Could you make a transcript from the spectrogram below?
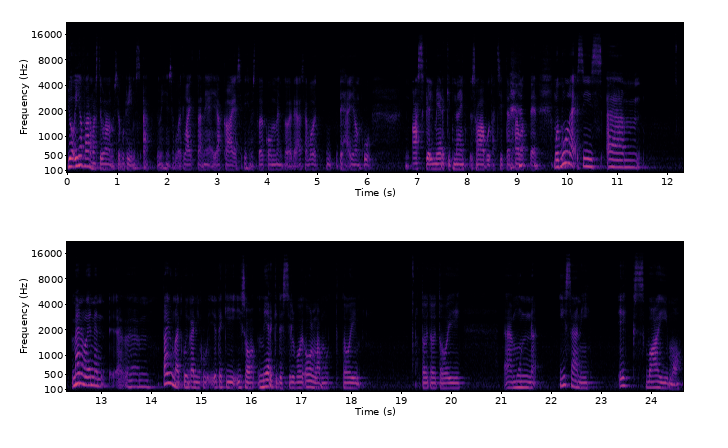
Joo, ihan varmasti on olemassa joku Dreams-appi, mihin sä voit laittaa ne ja jakaa, ja sitten ihmiset voi kommentoida, ja sä voit tehdä jonkun askelmerkit, näin saavutat sitten tavoitteen. Mutta mulle siis, ähm, mä en ole ennen ähm, tajunnut, että kuinka niin kuin, jotenkin iso merkitys sillä voi olla, mutta toi, toi, toi, toi äh, mun isäni ex-vaimo,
